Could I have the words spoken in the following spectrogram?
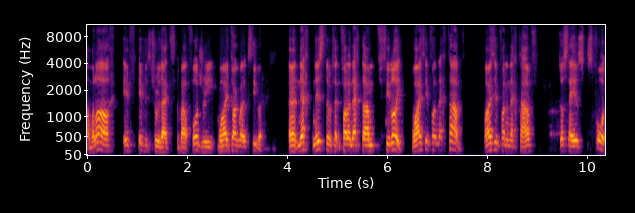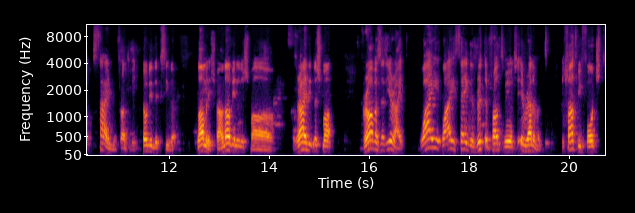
Amalach, if if it's true that's about forgery, why talk about Ksiva? Uh, why is it for Nechtav? Why is it for Nechtav? Just say it's sign in front of me. Don't need the Ksiva. Lama Nishma, not being Nishma. Right, Lishma. Rava says, You're right. Why why is saying it's written in front of me, which is irrelevant? It's not to be forged,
